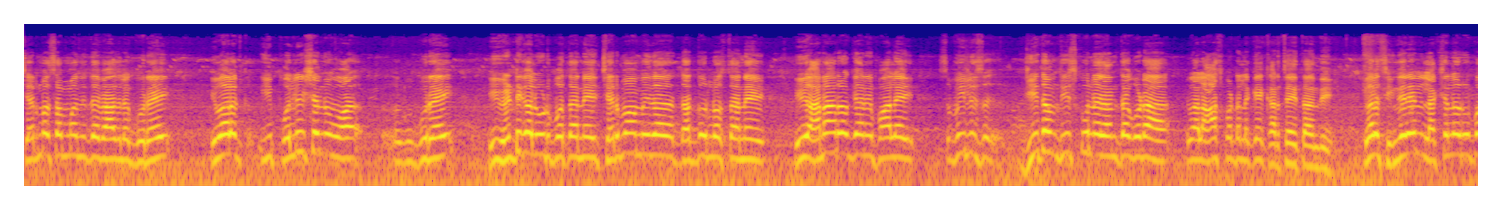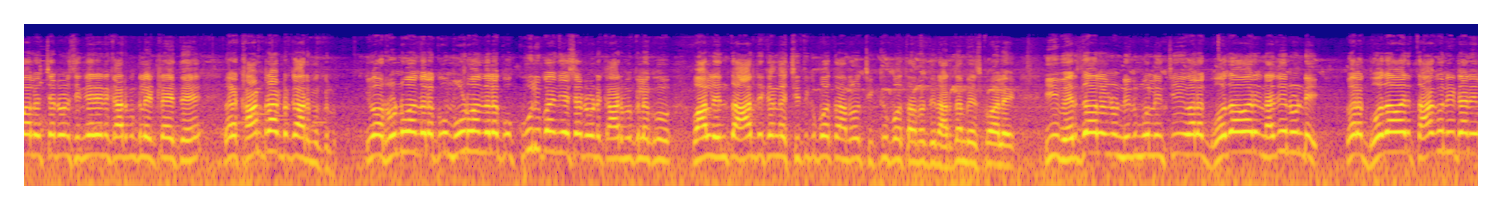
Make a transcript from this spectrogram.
చర్మ సంబంధిత వ్యాధులకు గురై ఇవాళ ఈ పొల్యూషన్ గురై ఈ వెంట్రుకలు ఊడిపోతాయి చర్మం మీద దద్దుర్లు వస్తాయి ఇవి అనారోగ్యానికి పాలై వీళ్ళు జీతం తీసుకునేదంతా కూడా ఇవాళ హాస్పిటల్కే ఖర్చు అవుతుంది ఇవాళ సింగరేణి లక్షల రూపాయలు వచ్చేటువంటి సింగరేణి కార్మికులు ఎట్లయితే ఇవాళ కాంట్రాక్ట్ కార్మికులు ఇవాళ రెండు వందలకు మూడు వందలకు కూలి పనిచేసేటువంటి కార్మికులకు వాళ్ళు ఎంత ఆర్థికంగా చితికిపోతారో చిక్కిపోతారో దీన్ని అర్థం చేసుకోవాలి. ఈ వ్యర్థాలను నిర్మూలించి ఇవాళ గోదావరి నది నుండి ఇవాళ గోదావరి తాగునీటి అని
